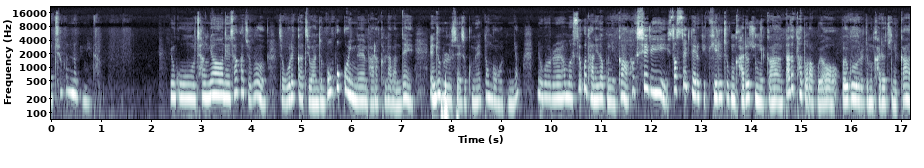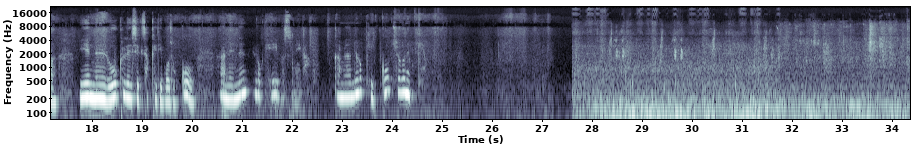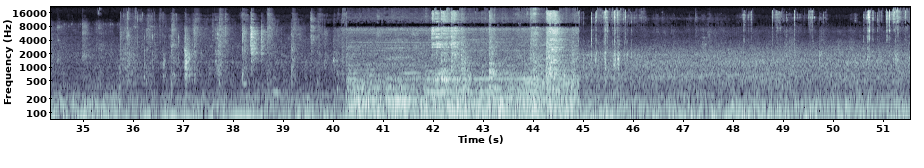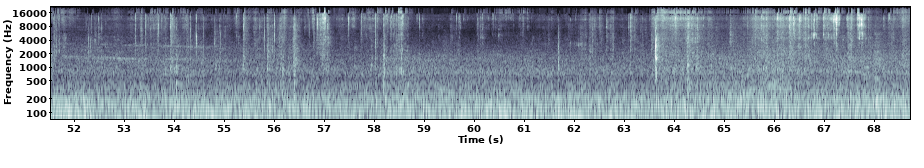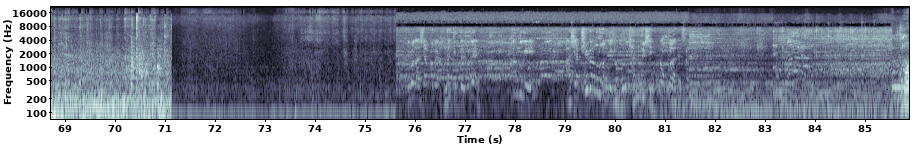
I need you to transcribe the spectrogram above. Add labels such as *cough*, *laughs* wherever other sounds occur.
오늘의 출근 룩입니다. 요거 작년에 사가지고 올해까지 완전 뽕 뽑고 있는 바라클라바인데 엔조블루스에서 구매했던 거거든요. 요거를 한번 쓰고 다니다 보니까 확실히 썼을 때 이렇게 귀를 조금 가려주니까 따뜻하더라고요. 얼굴을 좀 가려주니까 위에는 로우 클래식 자켓 입어줬고 안에는 이렇게 입었습니다. 그러면 이렇게 입고 출근해볼게요.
